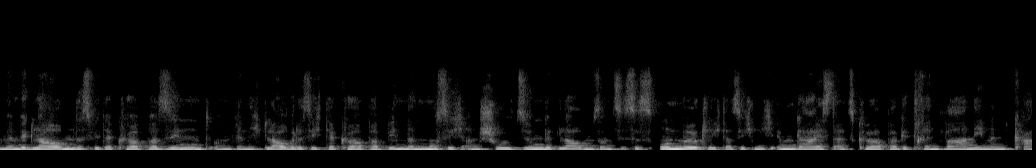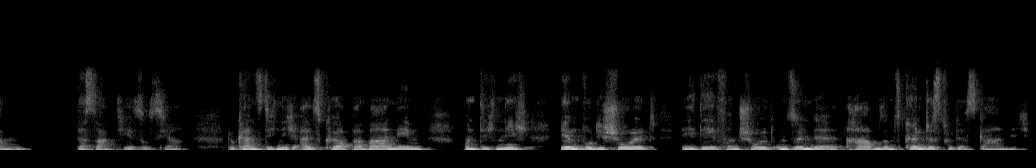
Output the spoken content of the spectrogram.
Und wenn wir glauben, dass wir der Körper sind und wenn ich glaube, dass ich der Körper bin, dann muss ich an Schuld, Sünde glauben, sonst ist es unmöglich, dass ich mich im Geist als Körper getrennt wahrnehmen kann. Das sagt Jesus ja. Du kannst dich nicht als Körper wahrnehmen und dich nicht irgendwo die Schuld, die Idee von Schuld und Sünde haben, sonst könntest du das gar nicht.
